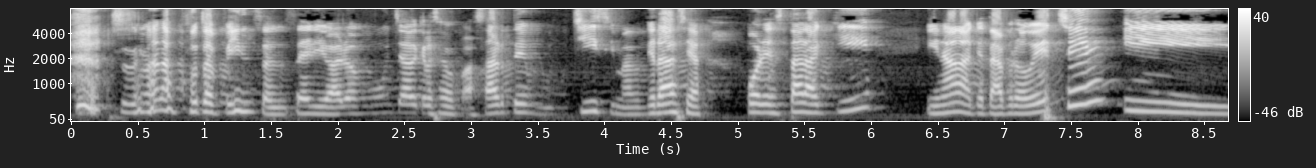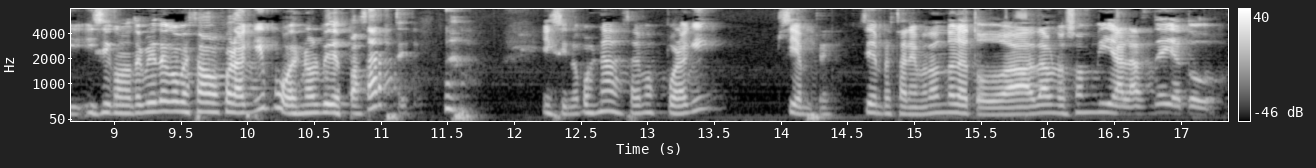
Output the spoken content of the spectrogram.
Se me da la puta pinza, en serio, Aaron. Muchas gracias por pasarte. Muchísimas gracias por estar aquí. Y nada, que te aproveche. Y, y si cuando te pierdes que estamos por aquí, pues no olvides pasarte. y si no, pues nada, estaremos por aquí. Siempre, siempre estaremos dándole a todo. A Down Zombie, a las Day, a todo.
